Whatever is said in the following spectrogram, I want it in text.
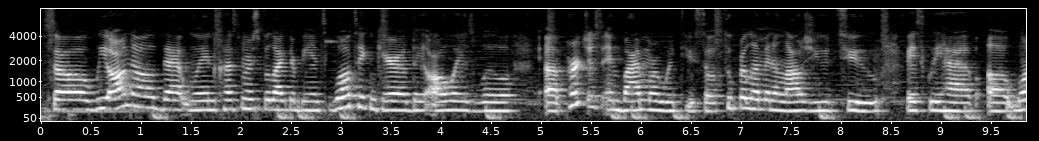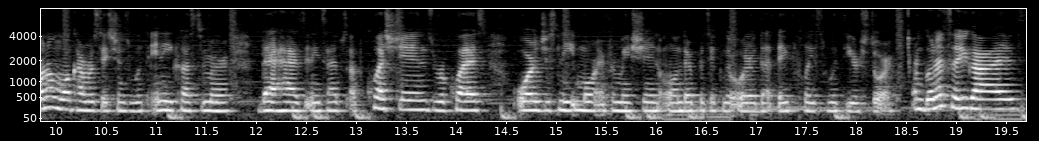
So we all know that when customers feel like they're being well taken care of, they always will uh, purchase and buy more with you. So Super Lemon allows you to basically have uh, one-on-one -on -one conversations with any customer that has any types of questions, requests, or just need more information on their particular order that they place with your store. I'm gonna tell you guys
